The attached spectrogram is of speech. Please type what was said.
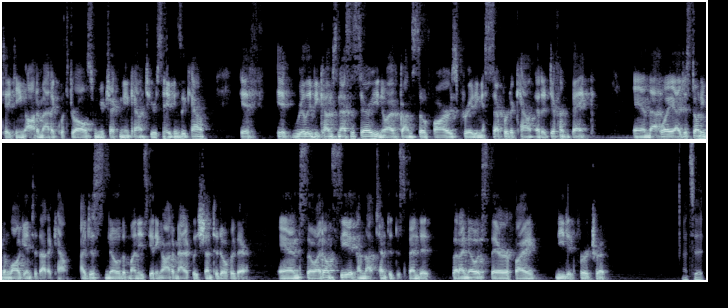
taking automatic withdrawals from your checking account to your savings account. If it really becomes necessary, you know, I've gone so far as creating a separate account at a different bank. And that way I just don't even log into that account. I just know that money's getting automatically shunted over there. And so I don't see it. I'm not tempted to spend it, but I know it's there if I need it for a trip. That's it.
